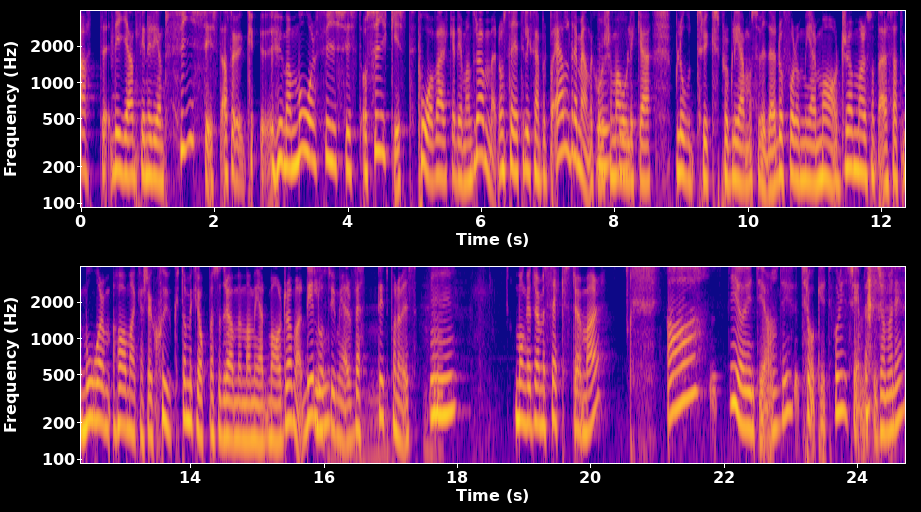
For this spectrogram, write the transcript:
att det egentligen är rent fysiskt, alltså hur man mår fysiskt och psykiskt påverkar det man drömmer. De säger till exempel på äldre människor som har olika blodtrycksproblem och så vidare, då får de mer mardrömmar och sånt där. Så att mår, har man kanske en sjukdom i kroppen så drömmer man mer mardrömmar. Det låter ju mer vettigt på något vis. Många drömmer sexdrömmar. Ja, det gör ju inte jag. Det är tråkigt. Det vore ju trevligt att drömma det.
